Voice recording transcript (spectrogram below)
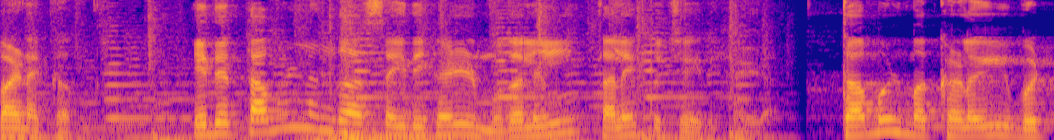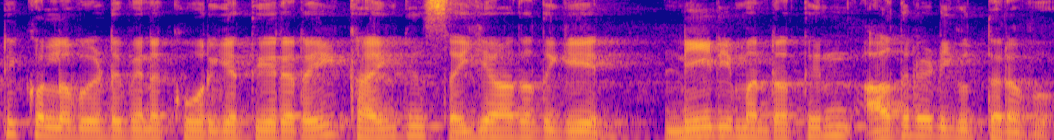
வணக்கம். இது தமிழங்கா செய்திகள் முதலில் தலைப்புச் செய்திகள். தமிழ் மக்களை வெட்டி கொள்ள வேண்டும் என கூறிய தீரரை கைது செய்யாதது ஏன்? நீதிமன்றத்தின் அதிரடி உத்தரவு.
